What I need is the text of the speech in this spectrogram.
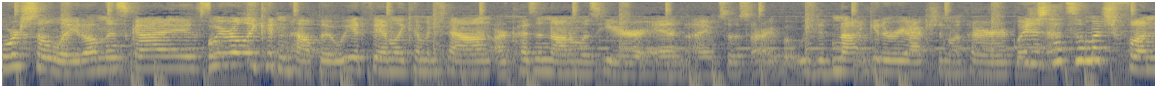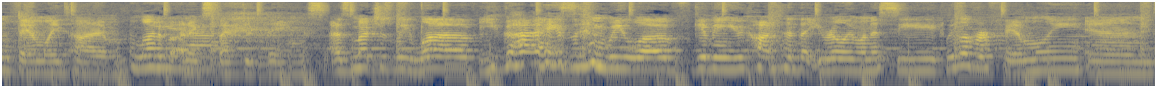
we're so late on this guys. We really couldn't help it. We had family come in town. Our cousin nana was here and i'm so sorry but we did not get a reaction with her. We just had so much fun family time. A lot of Yeah. unexpected things. As much as we love you guys and we love giving you content that you really want to see we love our family and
